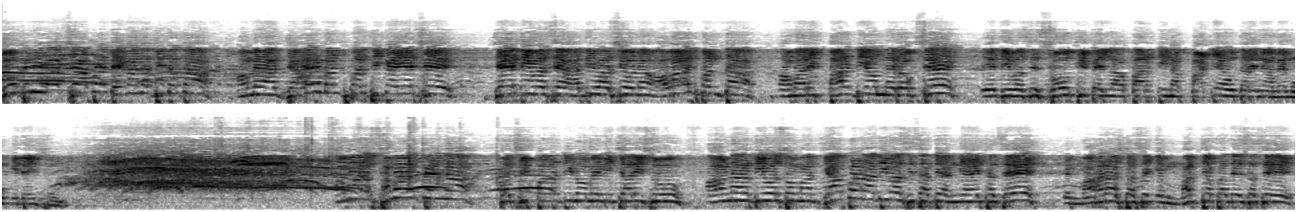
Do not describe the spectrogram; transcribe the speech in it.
દુઃખની વાત છે, આપણે ભેગા નથી થતા. અમે આ જાહેર મંચ પરથી કહીએ છીએ, જે દિવસે આદિવાસીઓનો અવાજ બનતા અમારી પાર્ટી અમને રોકશે, એ દિવસે સૌથી પહેલા પાર્ટીના પાટિયા ઉતારીને અમે મૂકી દઈશું. અમારા સમાજ પહેલા, પછી પાર્ટીનો અમે વિચારીશું. આવનાર દિવસોમાં જ્યાં આદિવાસી સાથે અન્યાય થશે કે મહારાષ્ટ્ર હશે કે મધ્યપ્રદેશ હશે,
